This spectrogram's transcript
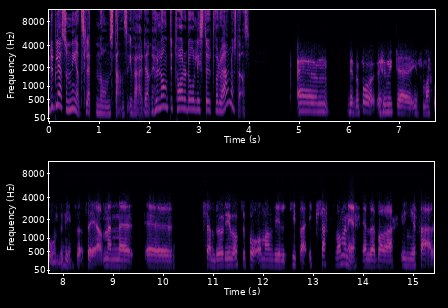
Men du blir alltså nedsläppt någonstans i världen. Hur lång tid tar det då att lista ut var du är någonstans? Um, det beror på hur mycket information det finns så att säga. Men sen beror det ju också på om man vill hitta exakt var man är eller bara ungefär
